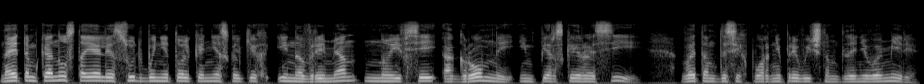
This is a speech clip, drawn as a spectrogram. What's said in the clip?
На этом кону стояли судьбы не только нескольких иновремян, но и всей огромной имперской России в этом до сих пор непривычном для него мире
